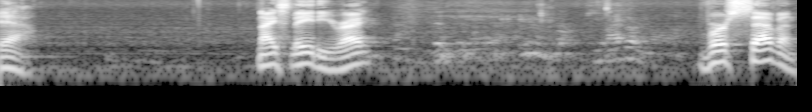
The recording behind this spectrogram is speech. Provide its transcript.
Yeah. Nice lady, right? Verse 7.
